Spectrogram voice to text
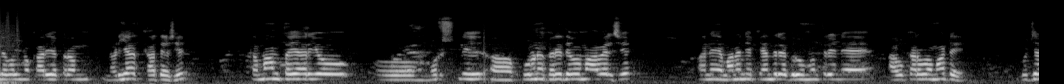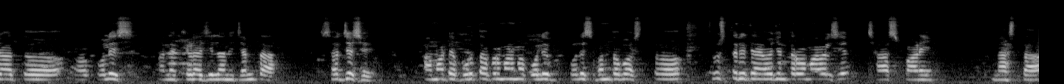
લેવલનો કાર્યક્રમ નડિયાદ ખાતે છે. તમામ તૈયારીઓ મોસ્ટલી પૂર્ણ કરી દેવામાં આવેલ છે. અને માનનીય કેન્દ્રીય ગૃહમંત્રીને આવકારવા માટે ગુજરાત પોલીસ અને ખેડા જિલ્લાની જનતા સજ્જ છે. આ માટે પૂરતા પ્રમાણમાં પોલીસ બંદોબસ્ત ચુસ્ત રીતે આયોજન કરવામાં આવેલ છે. છાશ પાણી, નાસ્તા,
